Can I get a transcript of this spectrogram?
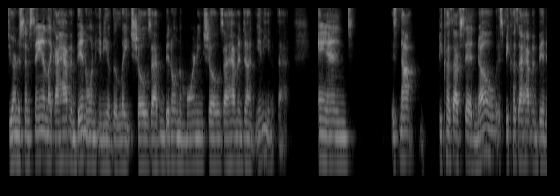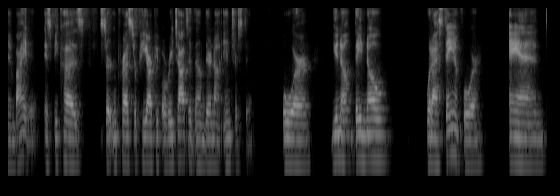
Do you understand what I'm saying? Like I haven't been on any of the late shows. I haven't been on the morning shows. I haven't done any of that. And it's not because I've said no, it's because I haven't been invited. It's because certain press or PR people reach out to them, they're not interested. Or, you know, they know what I stand for and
